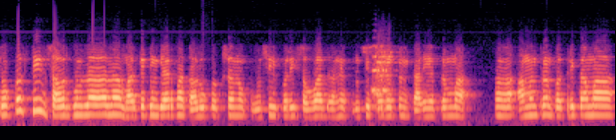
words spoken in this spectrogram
ચોક્કસથી સાવરકુંડલાના માર્કેટિંગ યાર્ડમાં તાલુકા કક્ષાનો કૃષિ પરિસંવાદ અને કૃષિ પ્રદર્શન કાર્યક્રમમાં આમંત્રણ પત્રિકામાં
